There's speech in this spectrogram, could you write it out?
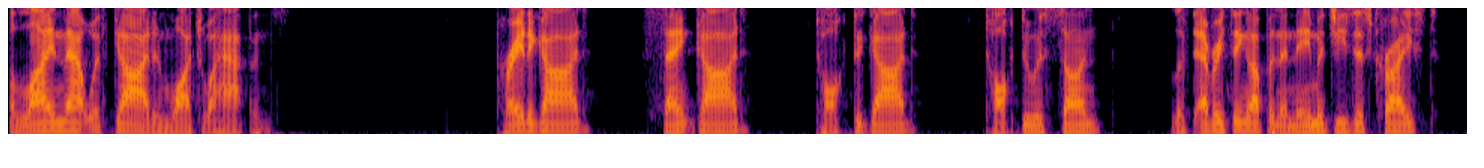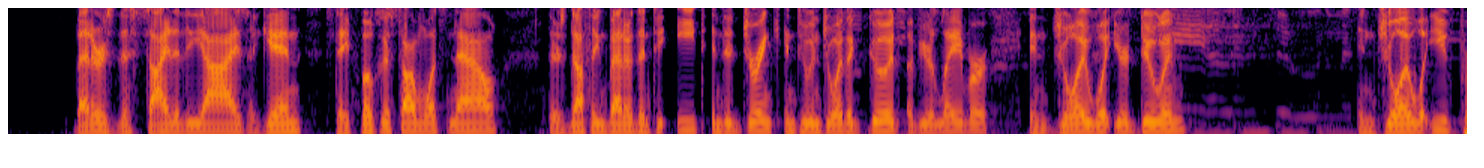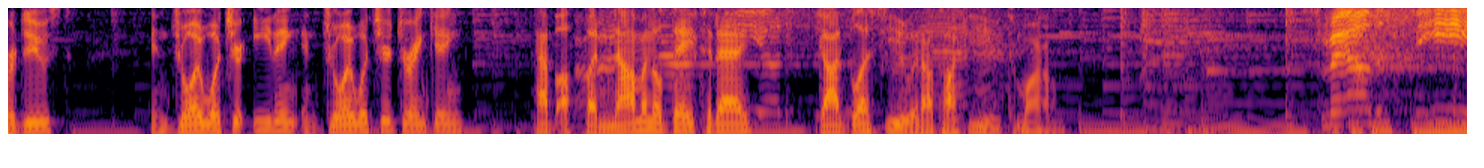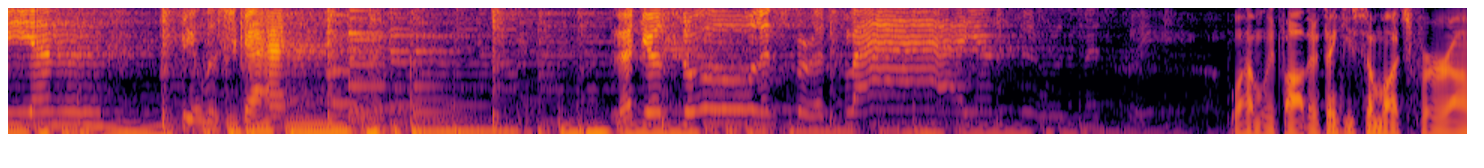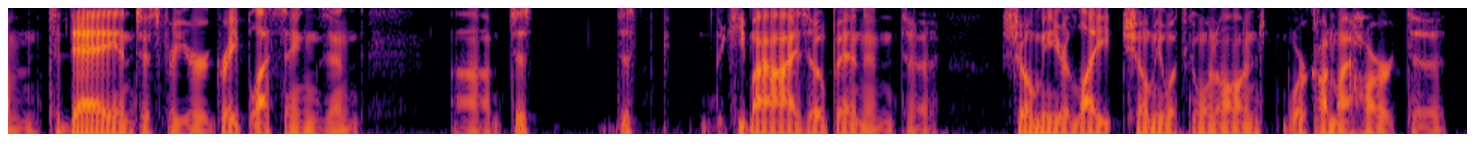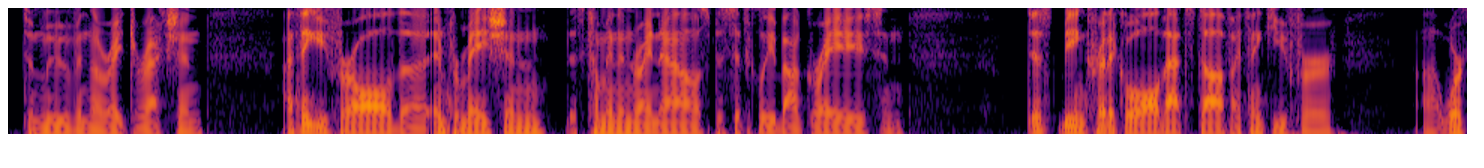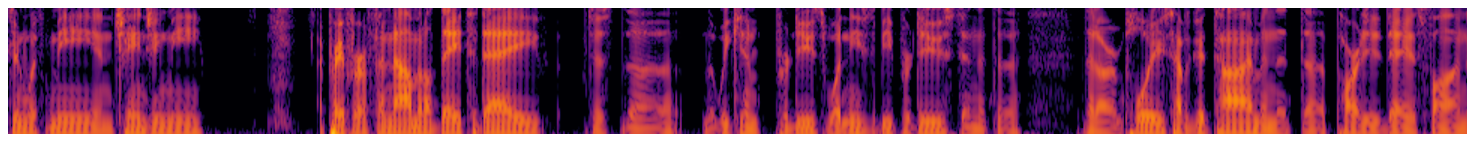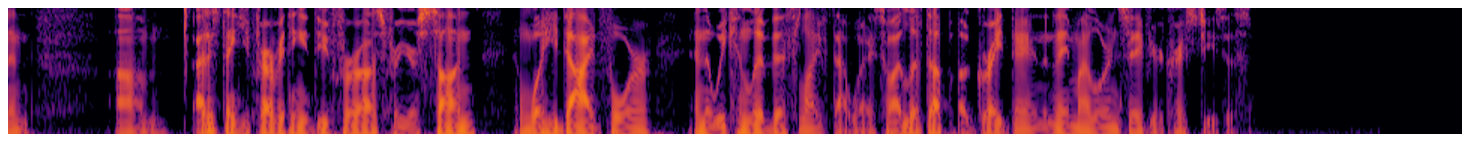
Align that with God and watch what happens. Pray to God, thank God, talk to God, talk to His Son, lift everything up in the name of Jesus Christ. Better is this sight of the eyes. Again, stay focused on what's now. There's nothing better than to eat and to drink and to enjoy the good of your labor. Enjoy what you're doing. Enjoy what you've produced. Enjoy what you're eating. Enjoy what you're drinking. Have a phenomenal day today. God bless you, and I'll talk to you tomorrow. Smell the sea and feel the sky. Let your soul and spirit fly into the. Well, Heavenly Father, thank you so much for um, today and just for your great blessings and um, just just to keep my eyes open and to show me your light, show me what's going on, work on my heart to to move in the right direction. I thank you for all the information that's coming in right now, specifically about grace and just being critical, all that stuff. I thank you for uh, working with me and changing me. I pray for a phenomenal day today. Just the that we can produce what needs to be produced, and that the that our employees have a good time, and that the party today is fun. And um, I just thank you for everything you do for us, for your Son, and what He died for, and that we can live this life that way. So I lift up a great day in the name of my Lord and Savior, Christ Jesus.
